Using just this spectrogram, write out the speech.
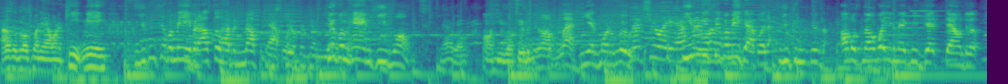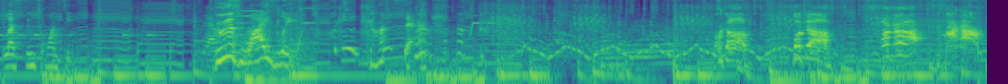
I also have the most money I want to keep, meaning you can steal from me, but I'll still have enough, Caplin. Steal from him, Steal yeah. from him, he won't. Yeah, well. Well, he won't too, but you'll have less. He has more to lose. Literally, everyone... Even if you steal from me, Caplin, you can. There's almost no way you can make me get down to less than 20. Yeah, Do this wisely. Fucking concept. Fuck off. Fuck off. Fuck off. Fuck off.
